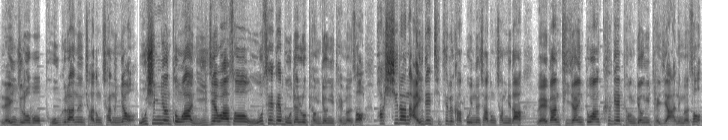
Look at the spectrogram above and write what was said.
레인지로버 보그라는 자동차는요. 50년 동안 이제 와서 5세대 모델로 변경이 되면서 확실한 아이덴티티를 갖고 있는 자동차입니다. 외관 디자인 또한 크게 변경이 되지 않으면서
